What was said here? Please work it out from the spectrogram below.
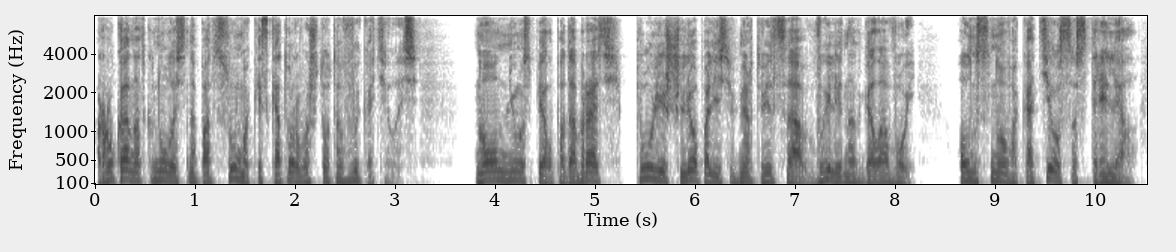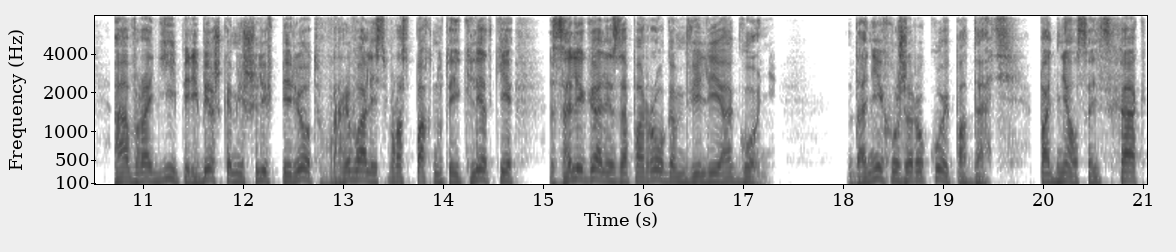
Рука наткнулась на подсумок, из которого что-то выкатилось. Но он не успел подобрать. Пули шлепались в мертвеца, выли над головой. Он снова катился, стрелял а враги перебежками шли вперед, врывались в распахнутые клетки, залегали за порогом, вели огонь. До них уже рукой подать. Поднялся Ицхак,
